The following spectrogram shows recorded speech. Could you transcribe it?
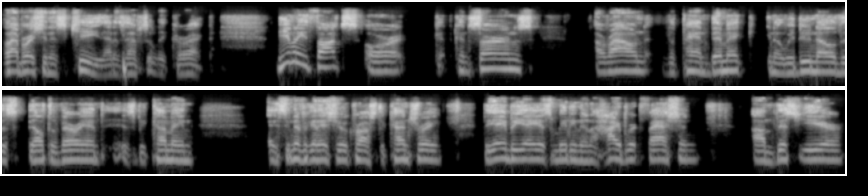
Collaboration is key. That is absolutely correct. Do you have any thoughts or c- concerns around the pandemic? You know, we do know this Delta variant is becoming a significant issue across the country. The ABA is meeting in a hybrid fashion um, this year.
